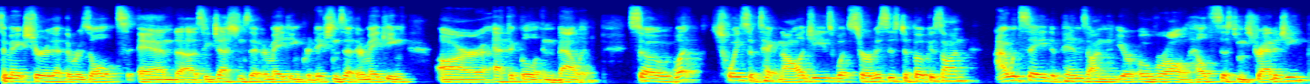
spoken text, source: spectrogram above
to make sure that the results and uh, suggestions that they're making, predictions that they're making are ethical and valid. So, what choice of technologies, what services to focus on? I would say depends on your overall health system strategy,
